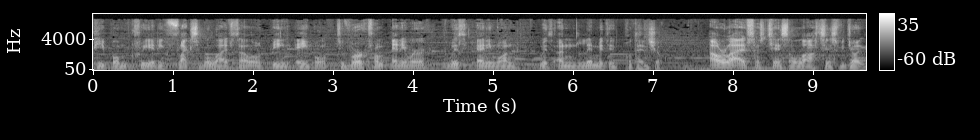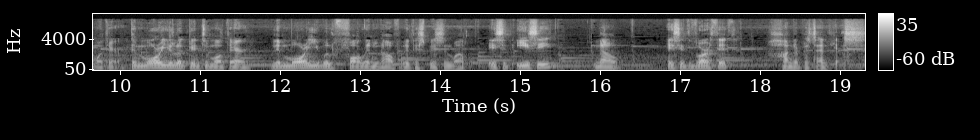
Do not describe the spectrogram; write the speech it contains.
people creating flexible lifestyle or being able to work from anywhere with anyone with unlimited potential. Our lives has changed a lot since we joined Modere. The more you look into Modere, the more you will fall in love with this business model. Is it easy? No. Is it worth it? 100% yes.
